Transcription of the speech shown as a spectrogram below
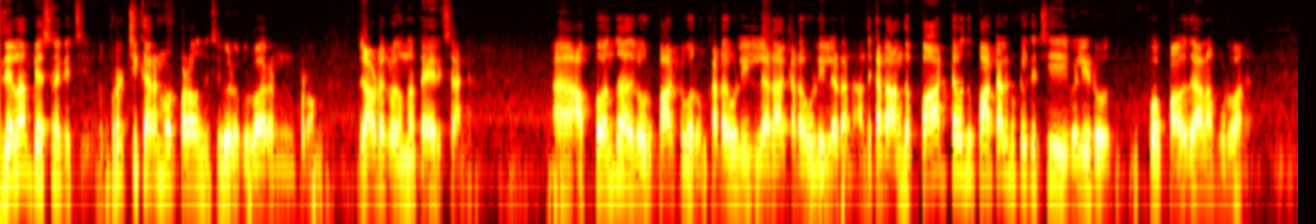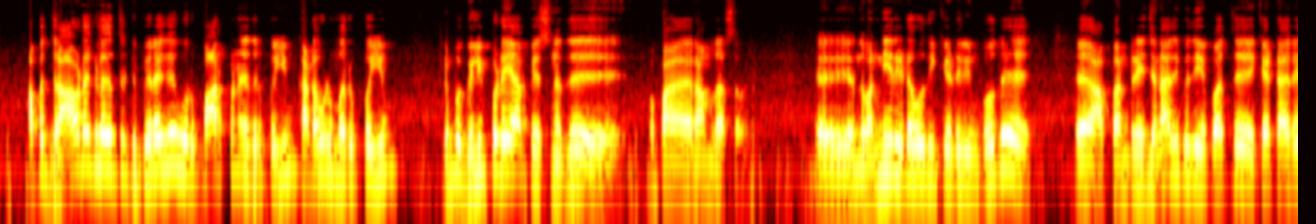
இதெல்லாம் பேசின கட்சி. இந்த புரட்சிக்காரன் ஒரு படம் வந்துச்சு வேலுகுருவாரன் படம். திராவிட கழகம் தான் தயாரிச்சாங்க. அப்போ வந்து அதில் ஒரு பாட்டு வரும். கடவுள் இல்லடா கடவுள் இல்லடா அந்த கட அந்த பாட்டை வந்து பாட்டாளி மக்கள் கட்சி வெளியிடு பகுதியெல்லாம் போடுவாங்க. அப்போ திராவிட கழகத்திற்கு பிறகு ஒரு பார்ப்பன எதிர்ப்பையும் கடவுள் மறுப்பையும் ரொம்ப வெளிப்படையாக பேசினது ராமதாஸ் அவர்கள். அந்த வன்னியர் இடஒதுக்கீடுகளின் போது அப்போ அன்றைய ஜனாதிபதியை பார்த்து கேட்டார்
